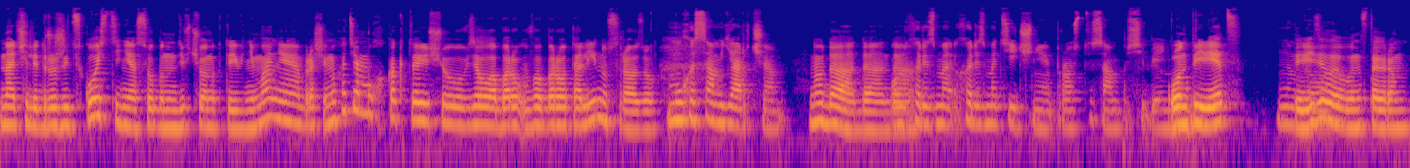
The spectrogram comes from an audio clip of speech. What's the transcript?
начали дружить с Костей, не особо на девчонок-то и внимание обращали. Ну, хотя Муха как-то еще взял оборо- в оборот Алину сразу. Муха сам ярче. Ну да, да, да. Он харизма- харизматичнее просто сам по себе. Он певец. Ну Ты видела его в Инстаграм?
